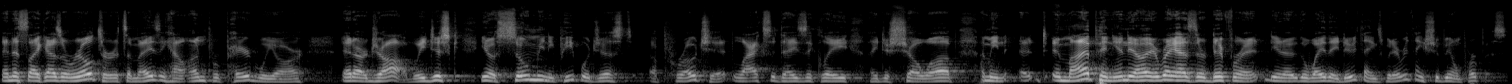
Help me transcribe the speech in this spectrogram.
And it's like, as a realtor, it's amazing how unprepared we are at our job. We just, you know, so many people just approach it lackadaisically. They just show up. I mean, uh, in my opinion, you know, everybody has their different, you know, the way they do things, but everything should be on purpose.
